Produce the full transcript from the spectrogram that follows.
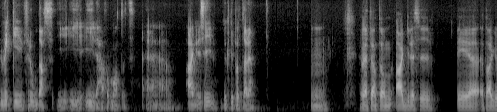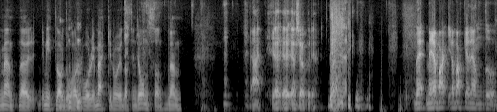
Ricky frodas i, i, i det här formatet. Eh, aggressiv, duktig puttare. Mm. Jag vet inte om aggressiv är ett argument när i mitt lag då har Rory McIlroy och Dustin Johnson. Men... Nej, jag, jag, jag köper det. Men, men, men jag, back, jag backar ändå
